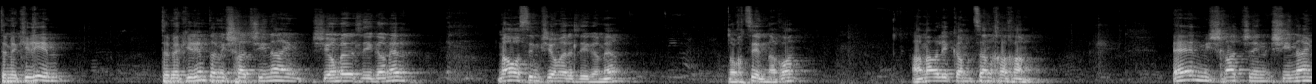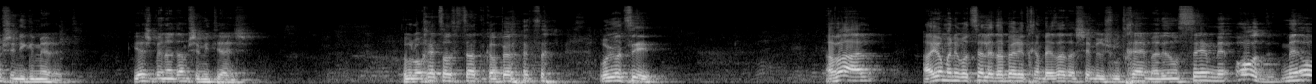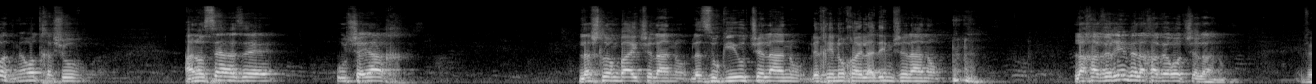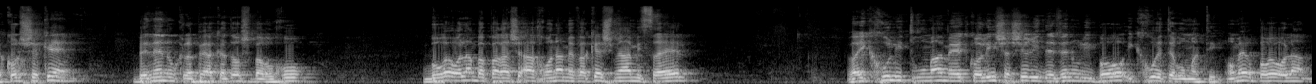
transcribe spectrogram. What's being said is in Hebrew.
אתם מכירים, אתם מכירים את המשחת שיניים שהיא עומדת להיגמר? מה עושים כשהיא עומדת להיגמר? לוחצים, נכון? אמר לי קמצן חכם, אין משחת שיניים שנגמרת. יש בן אדם שמתייאש. הוא לוחץ עוד קצת, מקפל את זה, הוא יוציא. אבל היום אני רוצה לדבר איתכם בעזרת השם ברשותכם על נושא מאוד מאוד מאוד חשוב. הנושא הזה הוא שייך לשלום בית שלנו, לזוגיות שלנו, לחינוך הילדים שלנו, לחברים ולחברות שלנו. וכל שכן, בינינו כלפי הקדוש ברוך הוא, בורא עולם בפרשה האחרונה מבקש מעם ישראל, ויקחו לי תרומה מאת כל איש אשר ידבנו ליבו, ייקחו את תרומתי. אומר בורא עולם,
